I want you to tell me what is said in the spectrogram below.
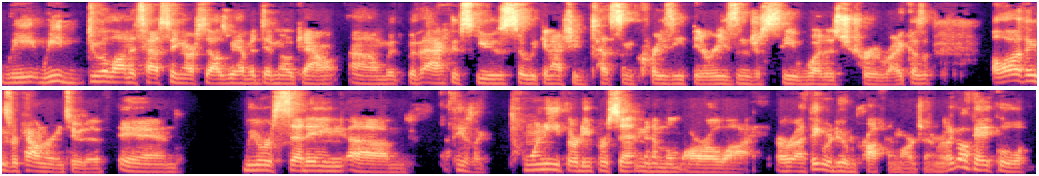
we we do a lot of testing ourselves. We have a demo account um, with with active SKUs, so we can actually test some crazy theories and just see what is true, right? Because a lot of things are counterintuitive, and we were setting um, I think it was like 20, 30 percent minimum ROI, or I think we're doing profit margin. We're like, okay, cool.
